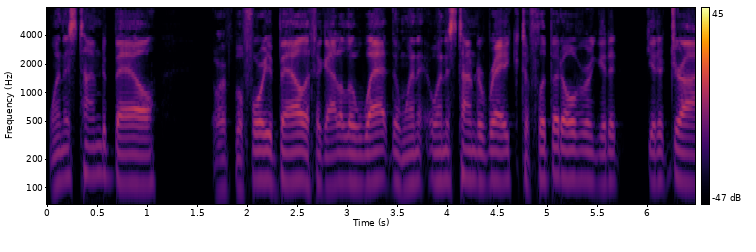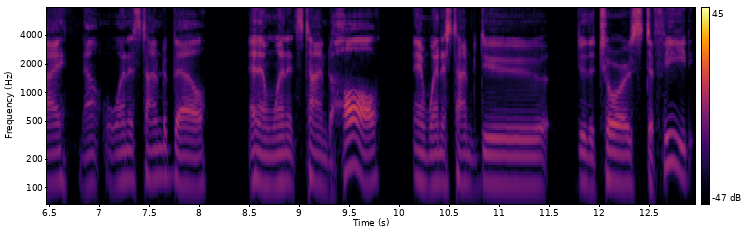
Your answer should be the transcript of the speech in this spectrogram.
when it's time to bale, or if before you bale, if it got a little wet, then when it, when it's time to rake, to flip it over and get it get it dry. Now when it's time to bale, and then when it's time to haul, and when it's time to do do the chores to feed,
